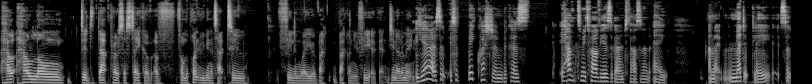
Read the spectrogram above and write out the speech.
how how long did that process take of, of from the point of you being attacked to feeling where you were back back on your feet again? Do you know what i mean? Yeah it's a it's a big question because it happened to me 12 years ago in 2008 and like medically, it's a,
